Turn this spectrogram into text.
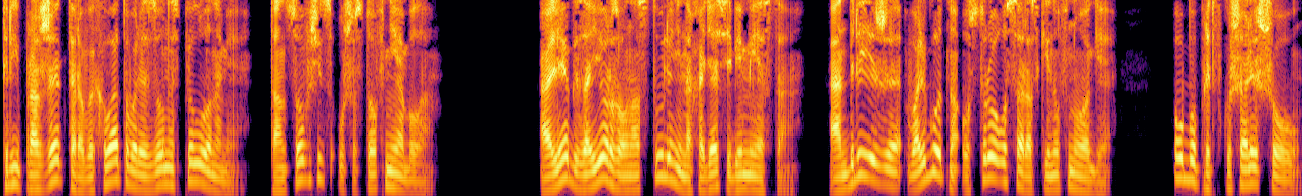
Три прожектора выхватывали зоны с пилонами, танцовщиц у шестов не было. Олег заерзал на стуле, не находя себе места. Андрей же вольготно устроился, раскинув ноги. Оба предвкушали шоу,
